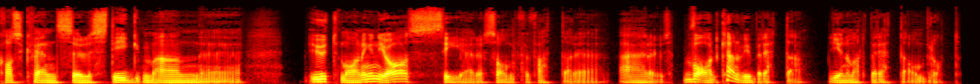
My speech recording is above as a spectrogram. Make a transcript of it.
Konsekvenser, stigman. Eh, utmaningen jag ser som författare är vad kan vi berätta genom att berätta om brott?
